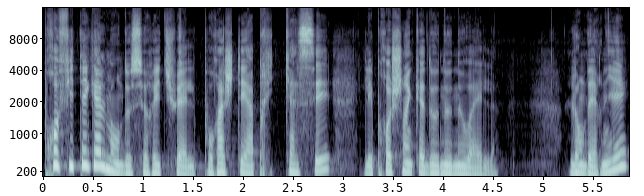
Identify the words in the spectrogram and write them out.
profitent également de ce rituel pour acheter à prix cassé les prochains cadeaux de Noël. L'an dernier,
